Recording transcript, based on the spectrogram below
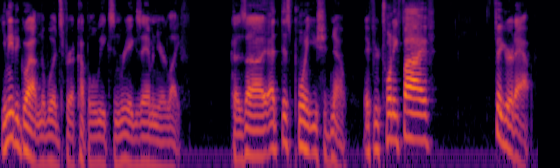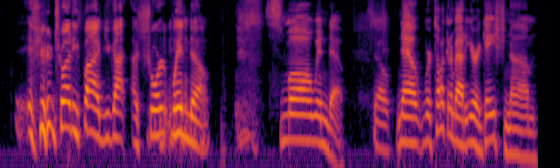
you need to go out in the woods for a couple of weeks and re-examine your life. Because uh, at this point, you should know. If you're 25, figure it out. If you're 25, you got a short window. Small window. so Now we're talking about irrigation. Um,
